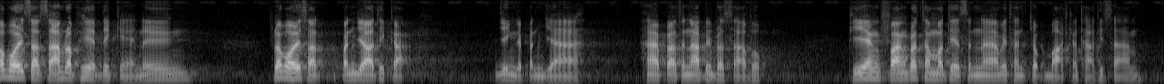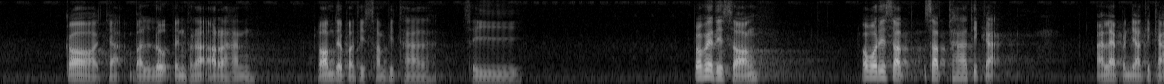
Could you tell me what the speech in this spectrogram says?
พระโพธิสัตว์สามประเภทได้แก่หนึ่งพระโพธิสัตว์ปัญญาธิกะ ยิ่งได้ปัญญา หากปรารถนาเป็นพระสาวก เพียงฟังพระธรรมเทศนาไม่ทันจบบาทคาถาที่สามก็จะบรรลุเป็นพระอรหันต์พร้อมด้วยปฏิสัมพิทาสี่ประเภทที่สองพระโพธิสัตว์สัทธาธิกะ อันแรกปัญญาธิกะ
